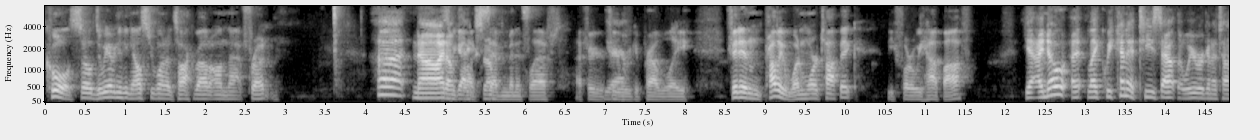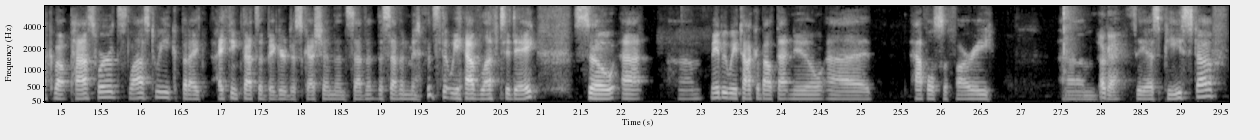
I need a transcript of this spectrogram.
cool. So, do we have anything else we want to talk about on that front? Uh, no, I don't. we got like so. seven minutes left. I figure, yeah. figure we could probably fit in probably one more topic before we hop off. Yeah, I know. Uh, like we kind of teased out that we were going to talk about passwords last week, but I I think that's a bigger discussion than seven the seven minutes that we have left today. So uh, um, maybe we talk about that new uh, Apple Safari um, okay CSP stuff,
